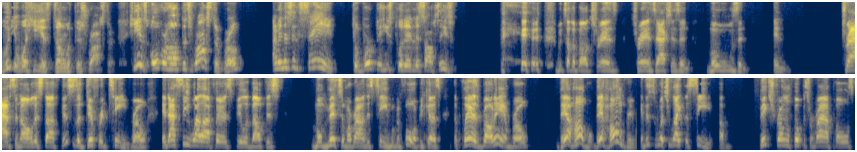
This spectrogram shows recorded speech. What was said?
Look at what he has done with this roster. He has overhauled this roster, bro. I mean, it's insane the work that he's put in this offseason. we talk about trans transactions and moves and and drafts and all this stuff. This is a different team, bro. And I see why a lot of players feel about this momentum around this team moving forward because the players brought in, bro, they're humble, they're hungry. And this is what you like to see a big, strong focus from Ryan Poles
